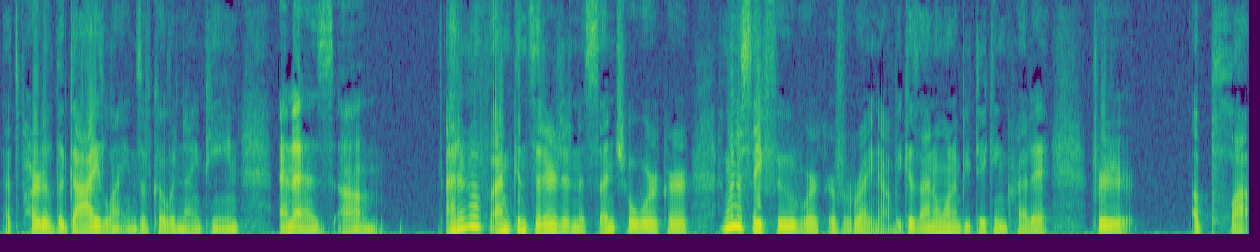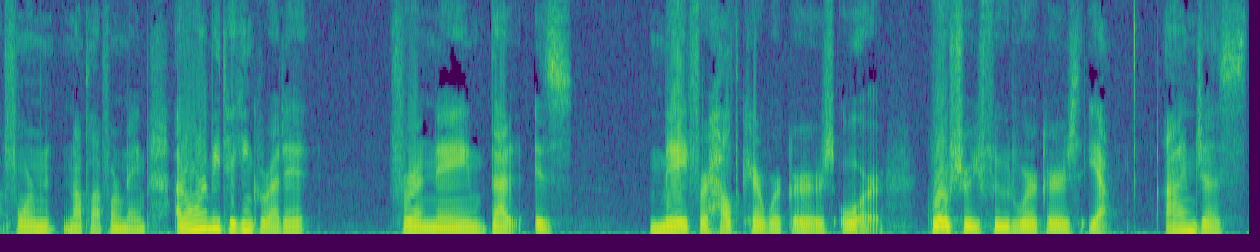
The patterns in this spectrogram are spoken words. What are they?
that's part of the guidelines of COVID 19. And as, um, I don't know if I'm considered an essential worker. I'm going to say food worker for right now because I don't want to be taking credit for a platform, not platform name. I don't want to be taking credit for a name that is made for healthcare workers or grocery food workers. Yeah, I'm just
